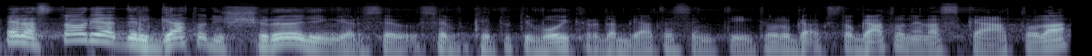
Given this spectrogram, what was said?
È la storia del gatto di Schrödinger, se, se, che tutti voi credo abbiate sentito, questo gatto nella scatola,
